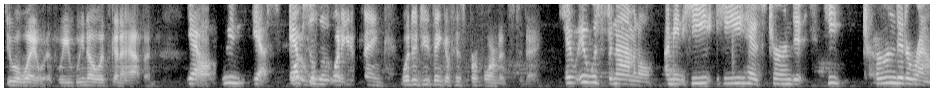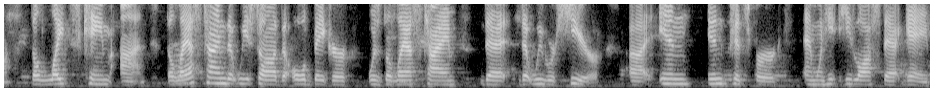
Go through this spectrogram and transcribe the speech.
do away with. We we know what's going to happen. Yeah, um, we yes, absolutely. What, what, do you think? What did you think of his performance today? It, it was phenomenal. I mean, he he has turned it. He turned it around. The lights came on. The last time that we saw the old Baker was the last time that that we were here uh, in in Pittsburgh, and when he he lost that game.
